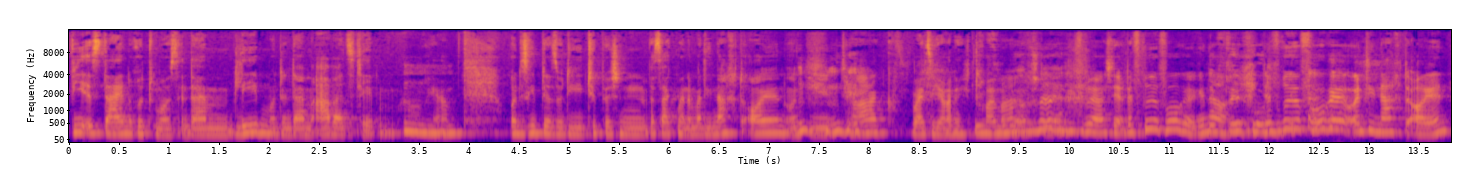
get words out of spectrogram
wie ist dein Rhythmus in deinem Leben und in deinem Arbeitsleben auch, mhm. ja. Und es gibt ja so die typischen, was sagt man immer, die Nachteulen und die Tag, weiß ich auch nicht, Träumer. Der frühe Vogel, genau. Der frühe Vogel. Der frühe Vogel und die Nachteulen.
